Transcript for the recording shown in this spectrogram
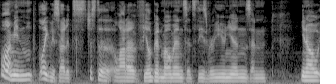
Well, I mean, like we said, it's just a, a lot of feel good moments. It's these reunions, and you know,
